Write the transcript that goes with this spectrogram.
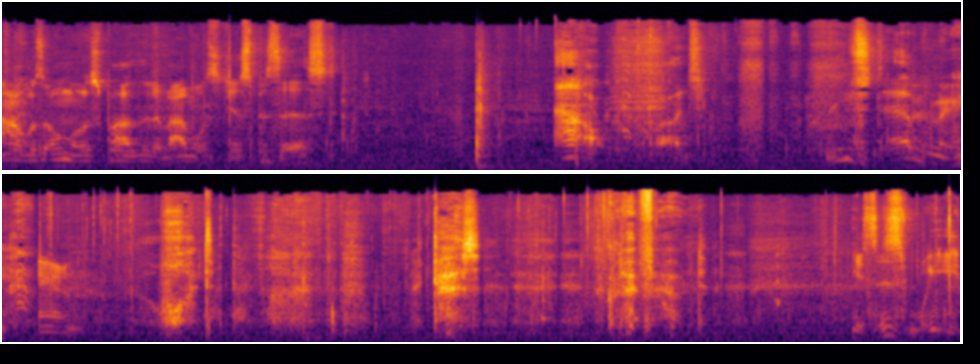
I was almost positive I was just possessed. Ow! Fudge. You stabbed me. And What? The fuck? Guys, look what I found. is this weed?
